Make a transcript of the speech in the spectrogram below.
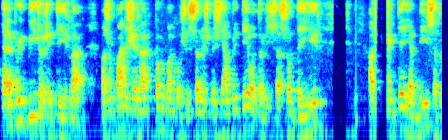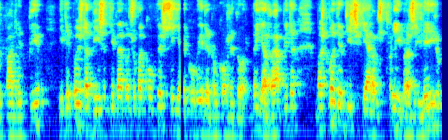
Era proibido a gente ir lá, mas o Padre Gerardo, por uma concessão especial, me deu autorização de ir agendei a missa do Padre Pio e depois da missa tivemos uma conversinha com ele no corredor, meia rápida, mas quando eu disse que era um frei brasileiro,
